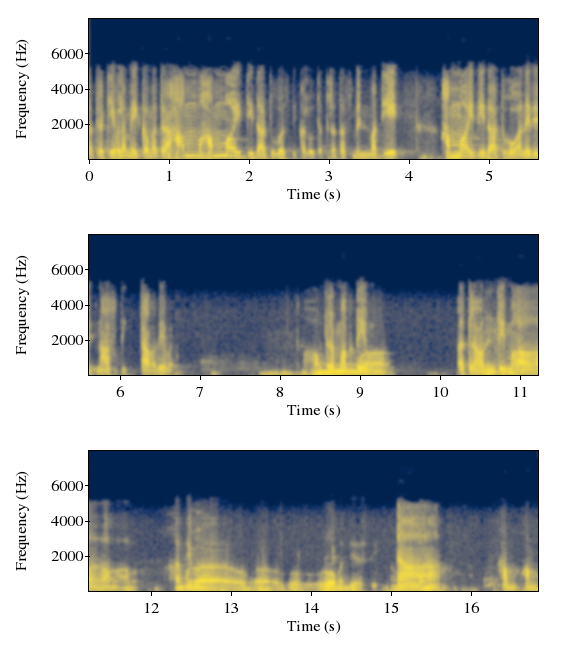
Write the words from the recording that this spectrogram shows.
अत्र केवलम् एकम् अत्र हम् हम् इति धातुः अस्ति खलु तत्र तस्मिन् मध्ये हम् इति धातुः अनिदित् नास्ति तावदेव। अत्र अन्तिम अन्तिम रो मध्ये अस्ति। हम् हम्।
